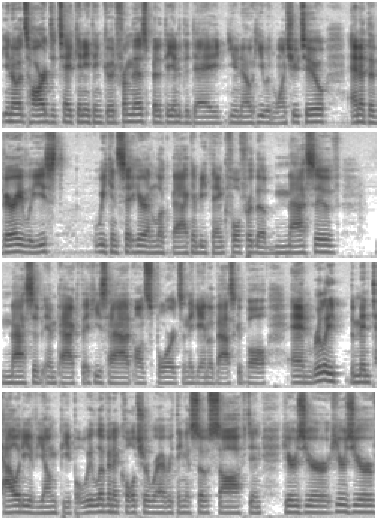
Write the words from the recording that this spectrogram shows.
you know it's hard to take anything good from this, but at the end of the day, you know he would want you to, and at the very least, we can sit here and look back and be thankful for the massive, massive impact that he's had on sports and the game of basketball and really the mentality of young people. We live in a culture where everything is so soft and here's your here's your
